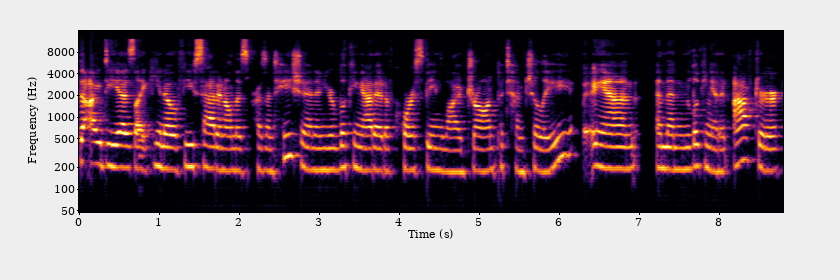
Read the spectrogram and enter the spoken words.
the idea is like, you know, if you sat in on this presentation and you're looking at it, of course, being live drawn potentially, and and then looking at it after,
